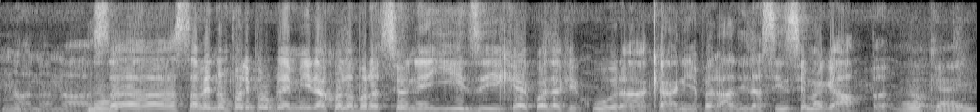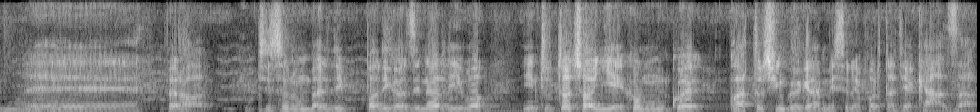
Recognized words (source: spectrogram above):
no, no, no, No. Sta, sta avendo un po' di problemi la collaborazione Yeezy che è quella che cura Kanye per Adidas insieme a Gap. Ok. Eh, però ci sono un bel po' di cose in arrivo. In tutto ciò, Ye comunque 4-5 grammi se li ha portati a casa.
